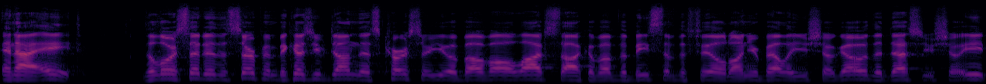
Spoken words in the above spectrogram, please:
and I ate. The Lord said to the serpent, Because you've done this, curse are you above all livestock, above the beasts of the field. On your belly you shall go, the dust you shall eat,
